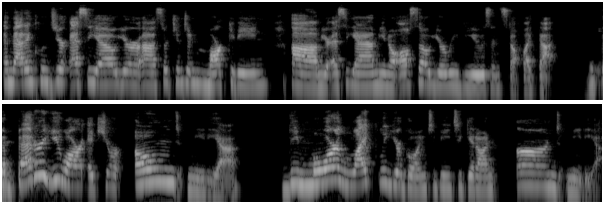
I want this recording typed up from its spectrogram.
And that includes your SEO, your uh, search engine marketing, um, your SEM, you know, also your reviews and stuff like that. The better you are at your owned media, the more likely you're going to be to get on earned media.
